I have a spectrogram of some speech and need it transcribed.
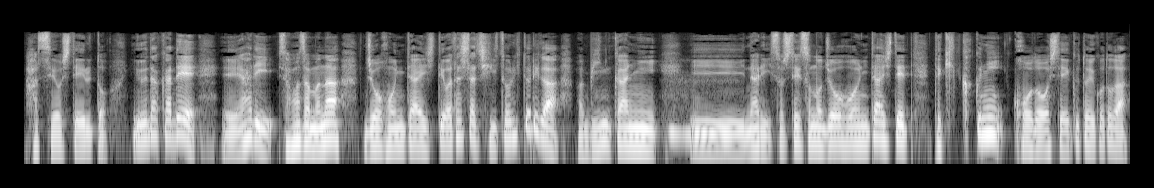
発生をしているという中でやはりさまざまな情報に対して私たち一人一人が敏感になり、そしてその情報に対して的確に行動していくということが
